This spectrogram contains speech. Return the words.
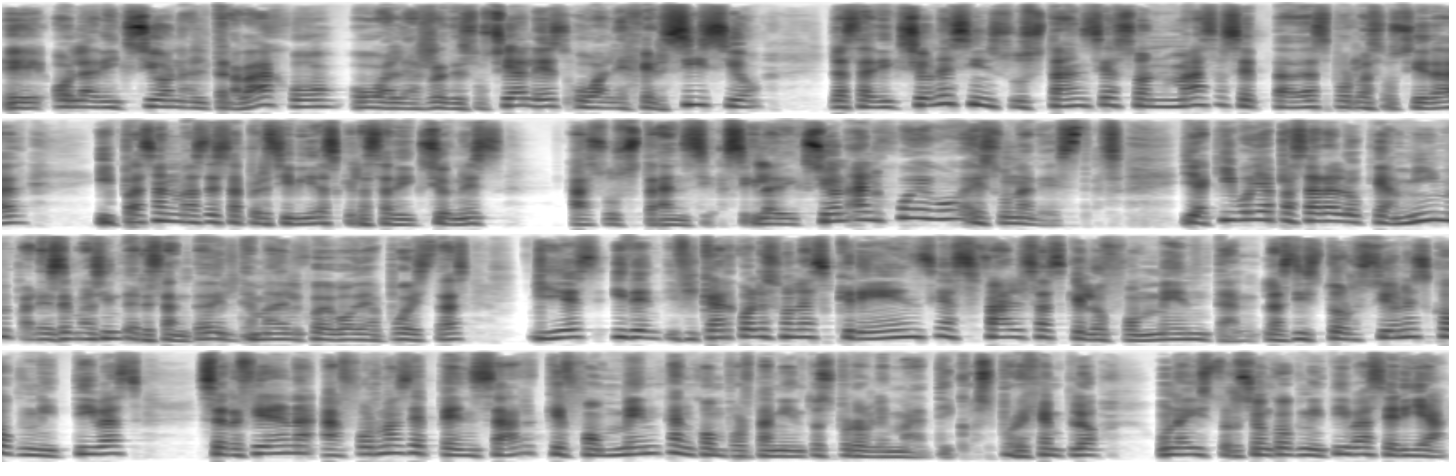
eh, o la adicción al trabajo o a las redes sociales o al ejercicio. Las adicciones sin sustancia son más aceptadas por la sociedad y pasan más desapercibidas que las adicciones a sustancias. Y la adicción al juego es una de estas. Y aquí voy a pasar a lo que a mí me parece más interesante del tema del juego de apuestas, y es identificar cuáles son las creencias falsas que lo fomentan. Las distorsiones cognitivas se refieren a, formas de pensar que fomentan comportamientos problemáticos. Por ejemplo, una distorsión cognitiva sería,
